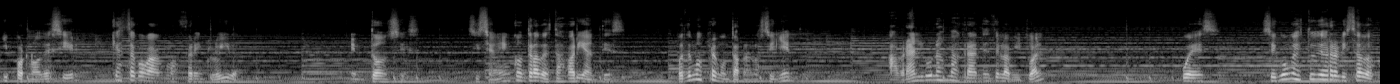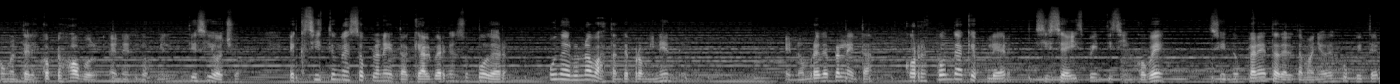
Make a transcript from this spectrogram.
y por no decir que hasta con atmósfera incluida. Entonces, si se han encontrado estas variantes, podemos preguntarnos lo siguiente, ¿habrán lunas más grandes de lo habitual? Pues, según estudios realizados con el telescopio Hubble en el 2018, existe un exoplaneta que alberga en su poder una luna bastante prominente. El nombre del planeta corresponde a Kepler 1625b, siendo un planeta del tamaño de Júpiter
